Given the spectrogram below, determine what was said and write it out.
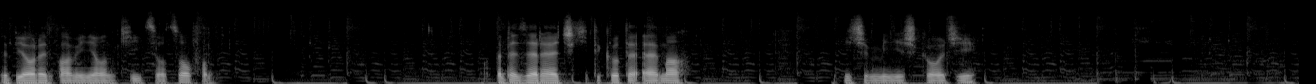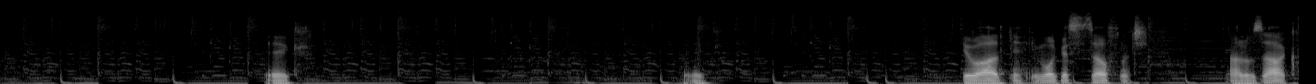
Wybiorę dwa minionki i co? Cofam. Te bezereczki, tylko te EMA. Niczym mi nie szkodzi. Tyk. Tyk. I ładnie, i mogę się cofnąć. Na luzaku.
